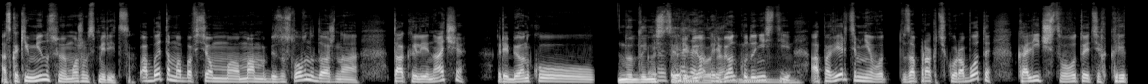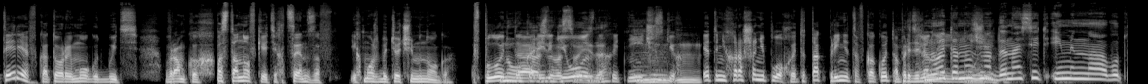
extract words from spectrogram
а с какими минусами мы можем смириться. Об этом, обо всем мама, безусловно, должна так или иначе ребенку Ну, донести ребен- да? ребенку донести. А поверьте мне, вот за практику работы количество вот этих критериев, которые могут быть в рамках постановки этих цензов, их может быть очень много. Вплоть Ну, до каждого свои, религиозных, да? этнических. Мгм. Это не хорошо, не плохо. Это так принято в какой-то определенной... Но это нужно доносить именно вот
